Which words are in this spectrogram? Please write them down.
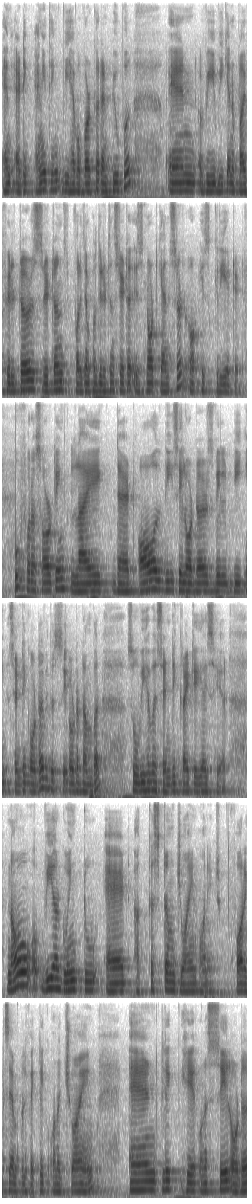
any adding anything we have a worker and pupil and we we can apply filters returns. For example the return status is not cancelled or is created. For a sorting like that all the sale orders will be in ascending order with the sale order number. So we have ascending criteria is here. Now we are going to add a custom join on it. For example if i click on a join and click here on a sale order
